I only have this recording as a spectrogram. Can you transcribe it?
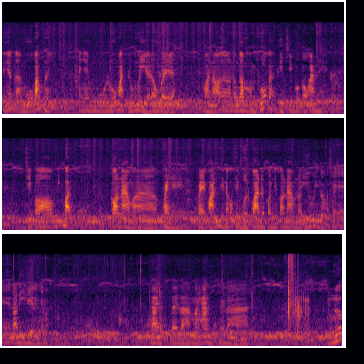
thứ nhất là mua bắp này anh em mua lúa mạch lúa mì ở đâu về ấy, mà nó nó ngâm bằng thuốc ấy, thì chim bồ câu ăn này chỉ có bị bệnh. Con nào mà khỏe khỏe khoắn thì nó có thể vượt qua được còn những con nào mà nó yếu thì nó sẽ ra đi liền anh em ạ đây đây là mắng ăn đây là mắng nước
